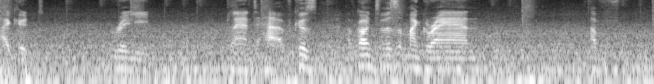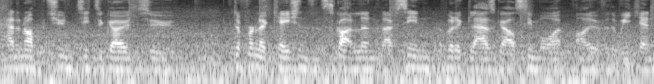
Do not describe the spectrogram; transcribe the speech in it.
I could really plan to have because I've gone to visit my gran. I've had an opportunity to go to different locations in Scotland. I've seen a bit of Glasgow. I'll see more over the weekend.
